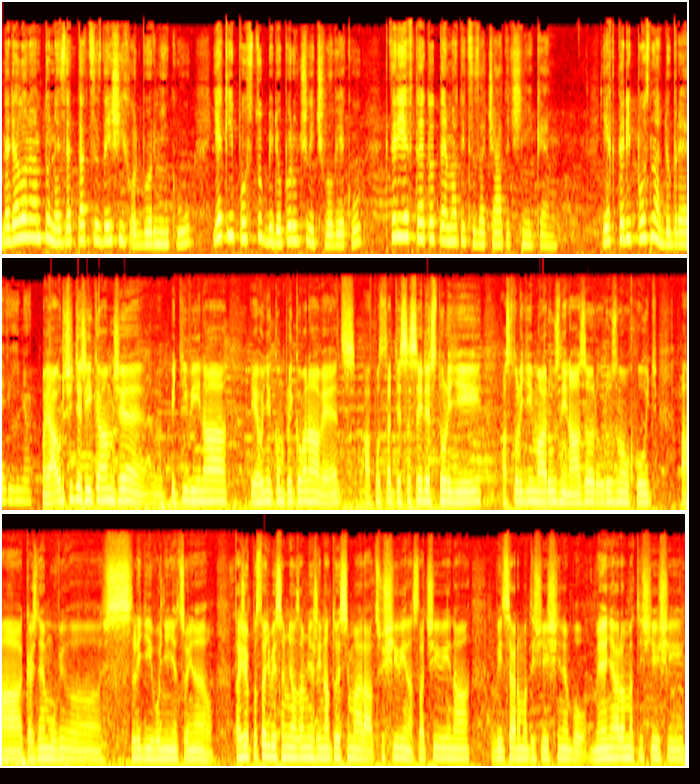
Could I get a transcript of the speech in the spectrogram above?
nedalo nám to nezeptat se zdejších odborníků, jaký postup by doporučili člověku, který je v této tématice začátečníkem. Jak tedy poznat dobré víno? Já určitě říkám, že pití vína je hodně komplikovaná věc a v podstatě se sejde 100 lidí a 100 lidí má různý názor, různou chuť a každému z lidí voní něco jiného. Takže v podstatě by se měl zaměřit na to, jestli má rád suší vína, sladší vína, více aromatičtější nebo méně aromatičtější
